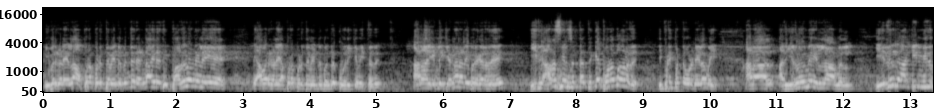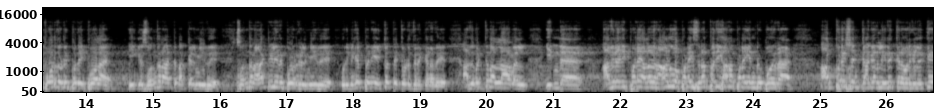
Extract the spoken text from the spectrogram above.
இவர்களை எல்லாம் அப்புறப்படுத்த வேண்டும் என்று இரண்டாயிரத்தி பதினொன்னிலேயே அவர்களை அப்புறப்படுத்த வேண்டும் என்று கோரிக்கை வைத்தது. ஆனால் இன்றைக்கு என்ன நடைபெறுகிறது? இது அரசியல் சட்டத்துக்கே புறமானது இப்படிப்பட்ட ஒரு நிலைமை. ஆனால் அது எதுவுமே இல்லாமல் எதிர் நாட்டின் மீது போர் தொடுப்பதைப் போல இங்கு சொந்த நாட்டு மக்கள் மீது சொந்த நாட்டில் இருப்பவர்கள் மீது ஒரு மிகப்பெரிய யுத்தத்தை தொடுத்திருக்கிறது. அது மட்டுமல்லாமல் இந்த அதிரடிப்படை அல்லது ராணுவ படை சிறப்பதிகார படை என்று போகிற ஆபரேஷன் ககரில் இருக்கிறவர்களுக்கு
